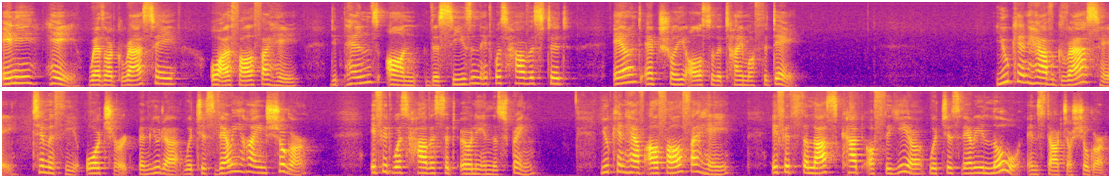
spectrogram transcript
any hay, whether grass hay or alfalfa hay, depends on the season it was harvested and actually also the time of the day. You can have grass hay, Timothy, orchard, Bermuda, which is very high in sugar if it was harvested early in the spring. You can have alfalfa hay if it's the last cut of the year, which is very low in starch or sugar.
